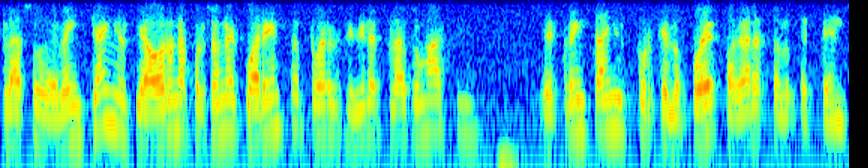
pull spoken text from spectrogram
plazo de 20 años y ahora una persona de 40 puede recibir el plazo máximo de 30 años porque lo puede pagar hasta los 70.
